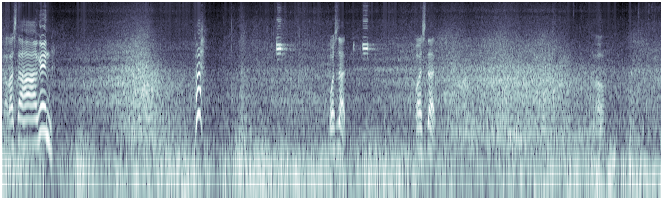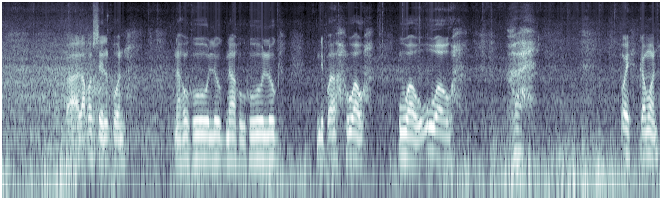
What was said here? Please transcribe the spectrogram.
Lakas na hangin. What's that? What's that? Oh. Kala ko cellphone. Nahuhulog, nahuhulog. Hindi pa. Wow. Wow, wow. Oy, come on.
